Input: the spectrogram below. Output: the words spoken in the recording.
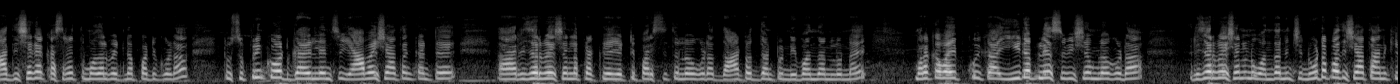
ఆ దిశగా కసరత్తు మొదలుపెట్టినప్పటికీ కూడా ఇటు సుప్రీంకోర్టు గైడ్లైన్స్ యాభై శాతం కంటే రిజర్వేషన్ల ప్రక్రియ ఎట్టి పరిస్థితుల్లో కూడా దాటొద్దంటూ నిబంధనలు ఉన్నాయి. మరొక వైపుకు ఇక ఈడబ్ల్యూఎస్ విషయంలో కూడా రిజర్వేషన్లను వంద నుంచి నూట పది శాతానికి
